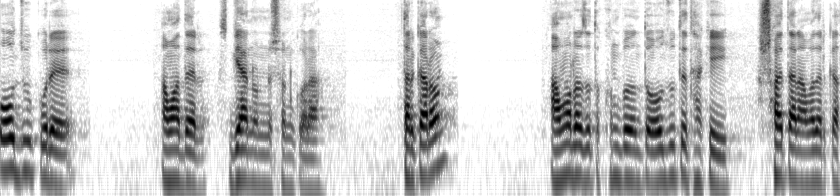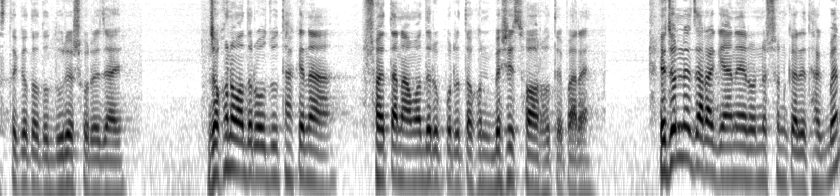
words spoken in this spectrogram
অজু করে আমাদের জ্ঞান অন্বেষণ করা। তার কারণ, আমরা যতক্ষণ পর্যন্ত অজুতে থাকি, শয়তান আমাদের কাছ থেকে তত দূরে সরে যায়। যখন আমাদের অজু থাকে না শয়তান আমাদের উপরে তখন বেশি সওয়ার হতে পারে। এজন্য যারা জ্ঞানের অন্বেষণকারী থাকবেন,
